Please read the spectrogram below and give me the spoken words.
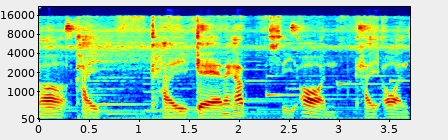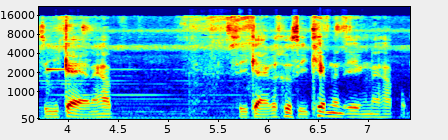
ก็ไข่ไข่แก่นะครับ สีอ่อน ไข่อ่อนสีแก่นะครับ สีแก่ก็คือสีเข้มนั่นเองนะครับผม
